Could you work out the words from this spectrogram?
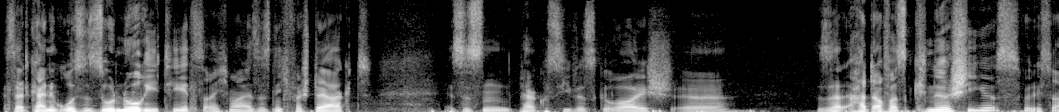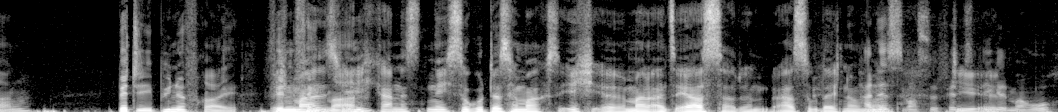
es hat keine große Sonorität, sag ich mal. Es ist nicht verstärkt. Es ist ein perkussives Geräusch. Äh, es hat auch was Knirschiges, würde ich sagen. Bitte, die Bühne frei. Finn, ich, mal, mal an. ich kann es nicht so gut, deswegen mache ich äh, mal als Erster. Dann hast du gleich nochmal. Hannes, machst du Finns die, Nägel äh, mal hoch?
